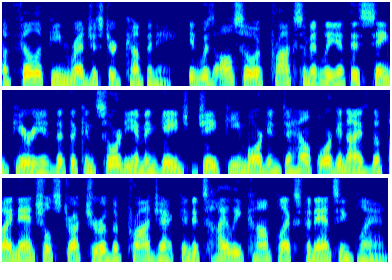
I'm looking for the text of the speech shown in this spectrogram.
a Philippine-registered company. It was also approximately at this same period that the consortium engaged J.P. Morgan to help organize the financial structure of the project and its highly complex financing plan.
